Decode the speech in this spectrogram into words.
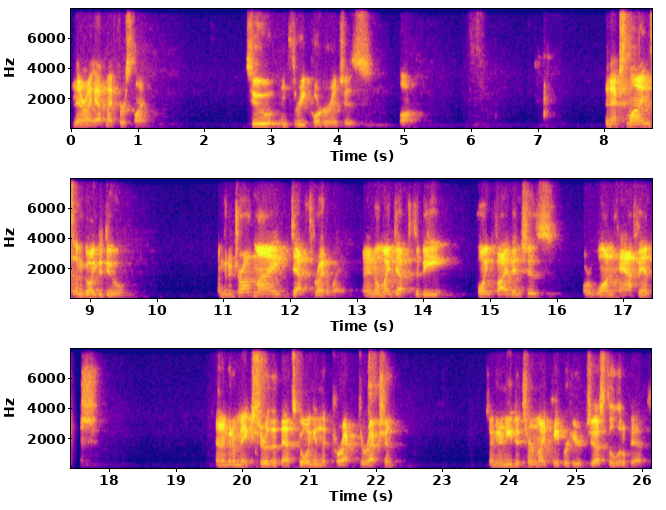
And there I have my first line two and three quarter inches long. The next lines I'm going to do, I'm going to draw my depth right away. And I know my depth to be 0.5 inches or 1 half inch. And I'm going to make sure that that's going in the correct direction. So I'm going to need to turn my paper here just a little bit.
